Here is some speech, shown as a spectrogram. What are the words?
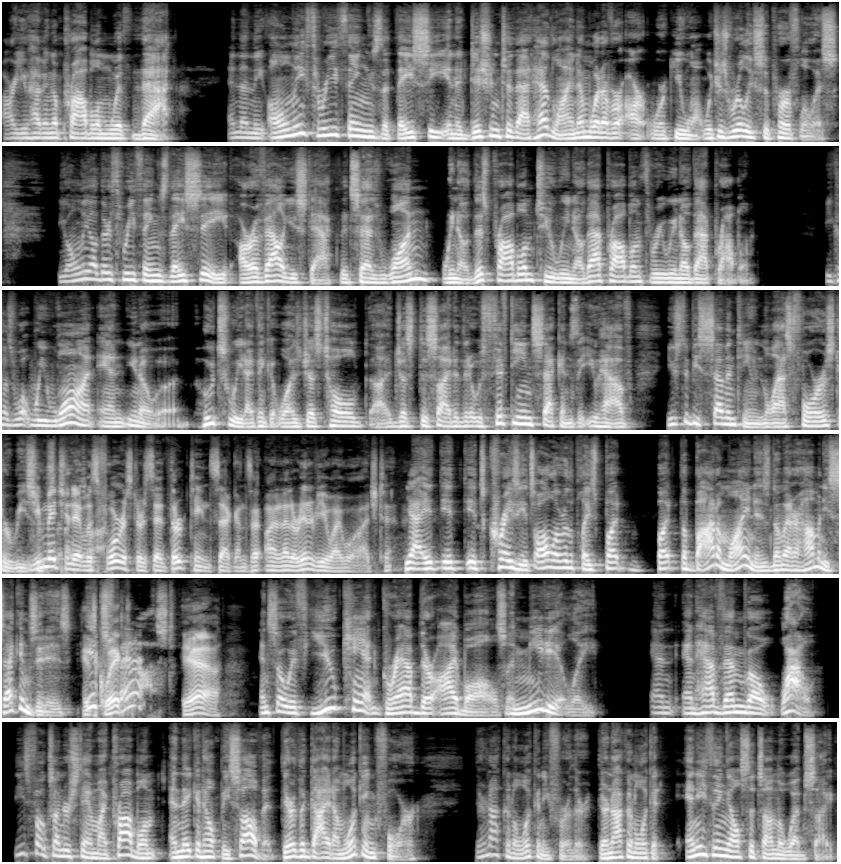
Are you having a problem with that?" And then the only three things that they see in addition to that headline and whatever artwork you want, which is really superfluous, the only other three things they see are a value stack that says one, we know this problem, two, we know that problem, three, we know that problem. Because what we want, and you know, uh, Hootsuite, I think it was, just told, uh, just decided that it was 15 seconds that you have Used to be 17 in the last Forrester research. You mentioned it was Forrester said 13 seconds on another interview I watched. Yeah, it, it, it's crazy. It's all over the place. But but the bottom line is, no matter how many seconds it is, it's, it's quick. fast. Yeah. And so if you can't grab their eyeballs immediately and and have them go, wow, these folks understand my problem and they can help me solve it. They're the guide I'm looking for. They're not going to look any further. They're not going to look at anything else that's on the website.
